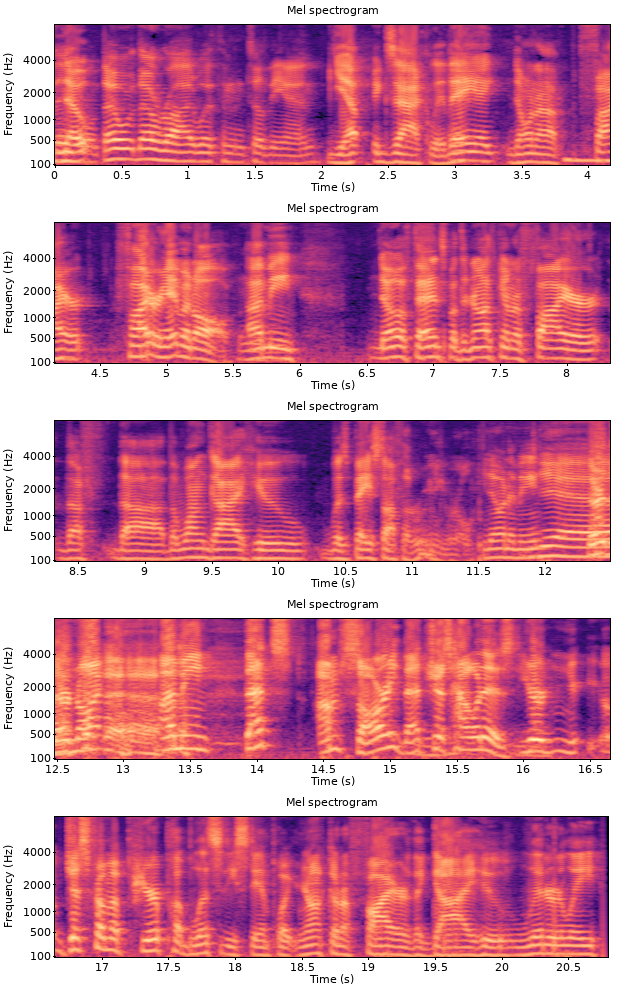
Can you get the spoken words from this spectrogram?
They nope. won't. They'll, they'll ride with him until the end. Yep, exactly. They don't uh, fire fire him at all. I Mm-hmm. mean, no offense, but they're not going to fire the the the one guy who was based off the Rooney Rule. You know what I mean? Yeah. They're they're not. I mean, that's. I'm sorry. That's just how it is. You're, you're just from a pure publicity standpoint. You're not going to fire the guy who literally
